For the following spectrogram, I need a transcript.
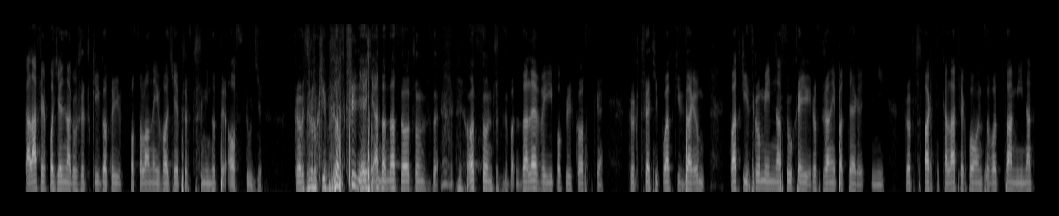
Kalafior podziel na różyczki i gotuj w posolonej wodzie przez 3 minuty ostudź. Krok drugi brzoskwinie ananasu odsącz, odsącz zalewy i pokryj kostkę. Krok trzeci płatki zarum, Płatki z rumień na suchej, rozgrzanej patelni. Krok czwarty. Kalafior połącz z owocami i nad,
